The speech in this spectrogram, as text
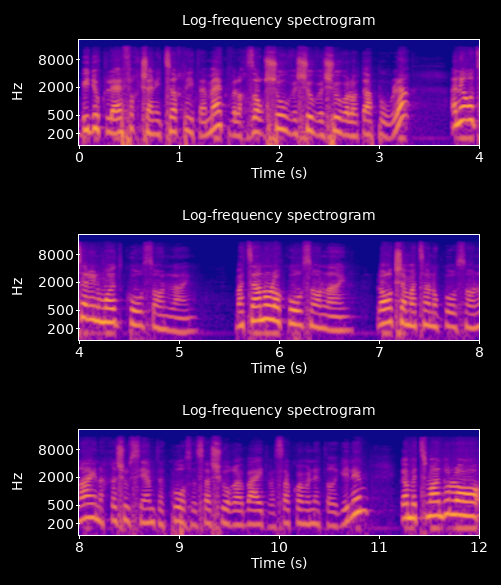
בדיוק להפך כשאני צריך להתעמק ולחזור שוב ושוב ושוב על אותה פעולה, אני רוצה ללמוד קורס אונליין. מצאנו לו קורס אונליין. לא רק שמצאנו קורס אונליין, אחרי שהוא סיים את הקורס, עשה שיעורי בית ועשה כל מיני תרגילים, גם הצמדנו לו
